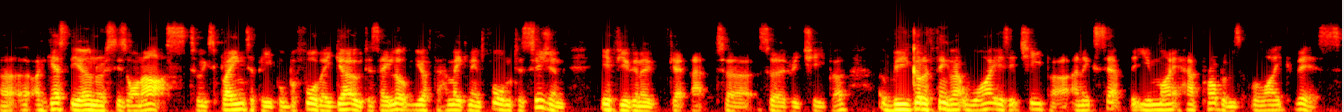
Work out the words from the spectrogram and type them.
uh, I guess the onus is on us to explain to people before they go to say, look, you have to make an informed decision if you're going to get that uh, surgery cheaper. But you've got to think about why is it cheaper and accept that you might have problems like this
